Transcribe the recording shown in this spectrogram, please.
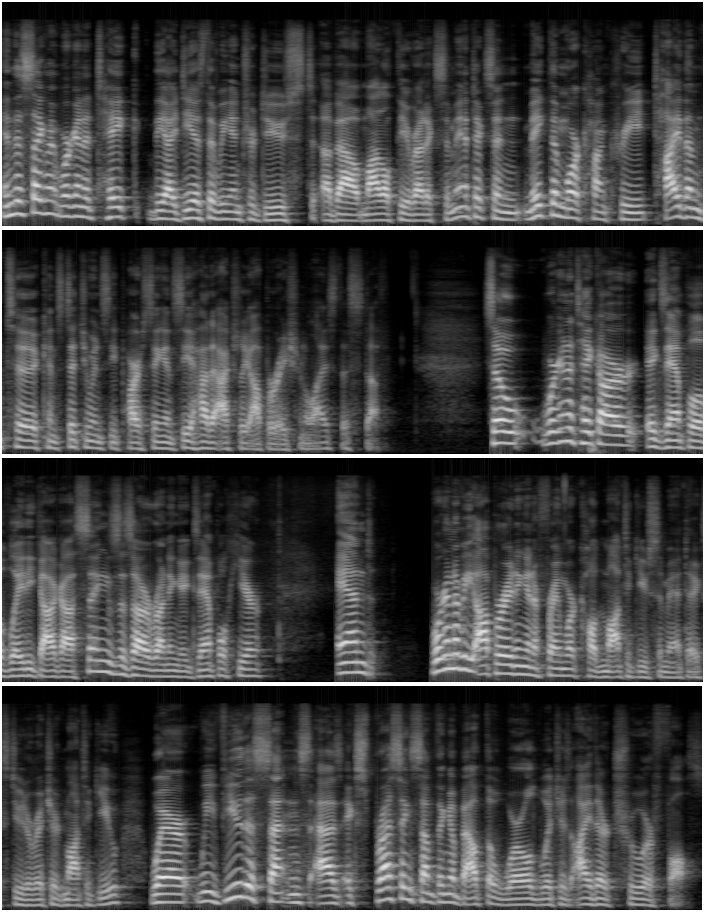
In this segment, we're going to take the ideas that we introduced about model theoretic semantics and make them more concrete, tie them to constituency parsing, and see how to actually operationalize this stuff. So we're going to take our example of Lady Gaga Sings as our running example here. And we're going to be operating in a framework called Montague semantics due to Richard Montague, where we view this sentence as expressing something about the world which is either true or false.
